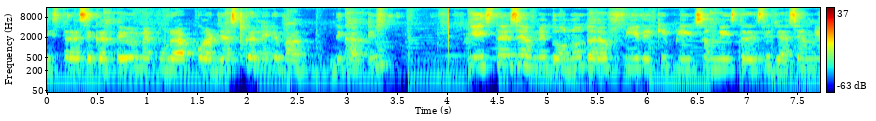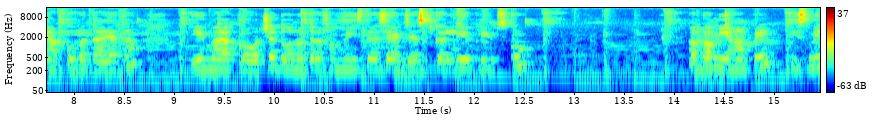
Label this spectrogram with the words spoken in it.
इस तरह से करते हुए मैं पूरा आपको एडजस्ट करने के बाद दिखाती हूँ। ये इस तरह से हमने दोनों तरफ़, ये देखिए प्लीट्स हमने इस तरह से, जैसे हमने आपको बताया था, ये हमारा क्रॉच है, दोनों तरफ़ हमने इस तरह से एडजस्ट कर लिए प्लीट्स को। अब हम यहाँ पे इसमें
